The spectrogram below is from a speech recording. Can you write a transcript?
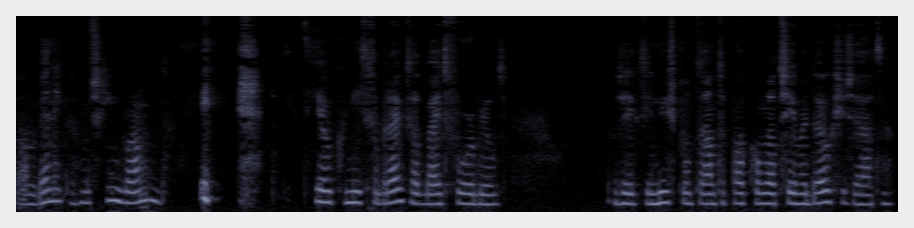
dan ben ik misschien bang dat ik die ook niet gebruikt had bij het voorbeeld. Zit ik die nu spontaan te pakken omdat ze in mijn doosje zaten.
